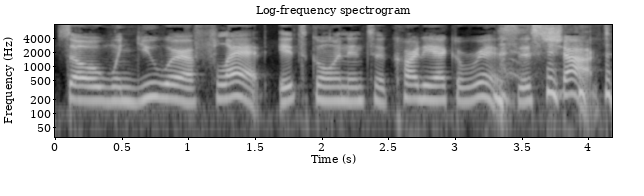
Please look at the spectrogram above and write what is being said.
So when you wear a flat, it's going into cardiac arrest. It's shocked.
